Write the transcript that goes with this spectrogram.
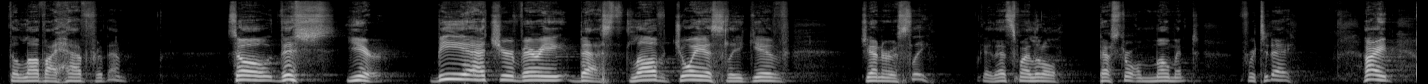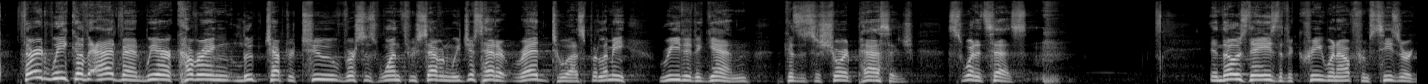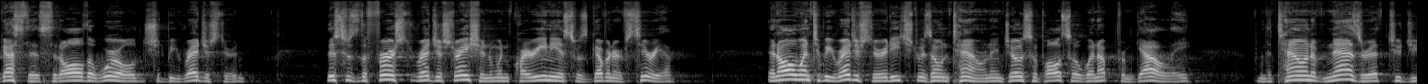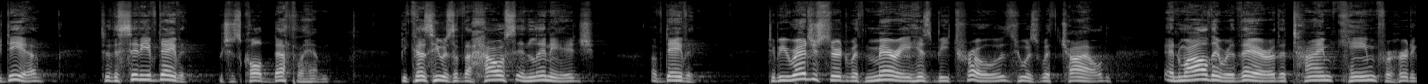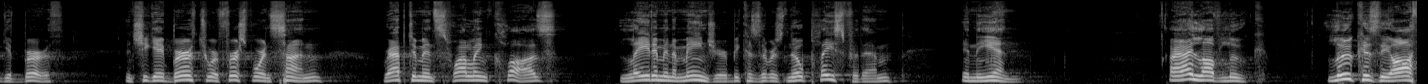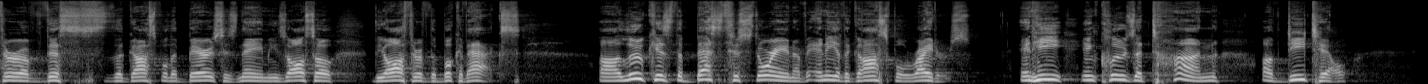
the love I have for them. So this year, be at your very best. Love joyously, give generously. Okay, that's my little pastoral moment for today. All right, third week of Advent, we are covering Luke chapter 2, verses 1 through 7. We just had it read to us, but let me read it again because it's a short passage. This is what it says. In those days, the decree went out from Caesar Augustus that all the world should be registered. This was the first registration when Quirinius was governor of Syria. And all went to be registered, each to his own town. And Joseph also went up from Galilee, from the town of Nazareth to Judea, to the city of David, which is called Bethlehem, because he was of the house and lineage of David, to be registered with Mary, his betrothed, who was with child. And while they were there, the time came for her to give birth. And she gave birth to her firstborn son, wrapped him in swaddling cloths, laid him in a manger because there was no place for them in the inn. All right, I love Luke. Luke is the author of this, the gospel that bears his name. He's also the author of the book of Acts. Uh, Luke is the best historian of any of the gospel writers, and he includes a ton of detail.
